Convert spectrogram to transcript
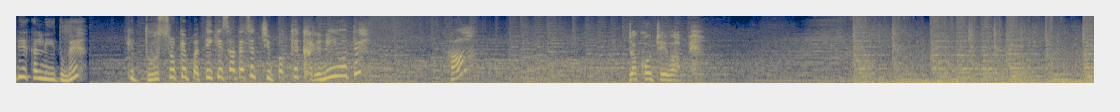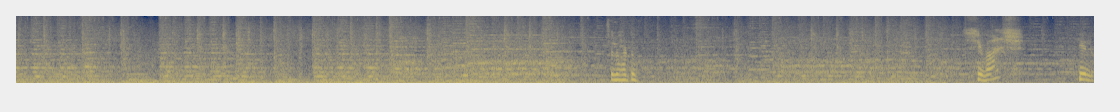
भी अकल नहीं तुम्हें? कि दूसरों के पति के साथ ऐसे चिपक के खड़े नहीं होते? हाँ? रखो ट्रे वहाँ पे चलो हटो। शिवांश, ये लो।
